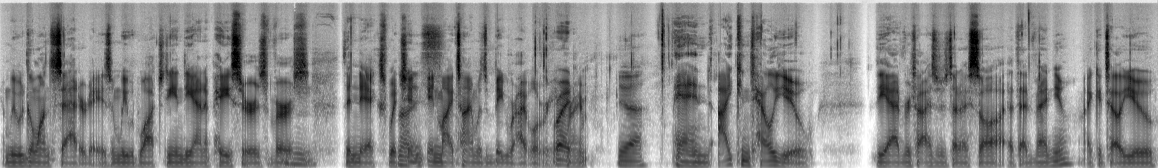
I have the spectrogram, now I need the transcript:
and we would go on Saturdays, and we would watch the Indiana Pacers versus the Knicks, which Nice. in, in my time was a big rivalry, Right. right? yeah. And I can tell you the advertisers that I saw at that venue. I could tell you,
